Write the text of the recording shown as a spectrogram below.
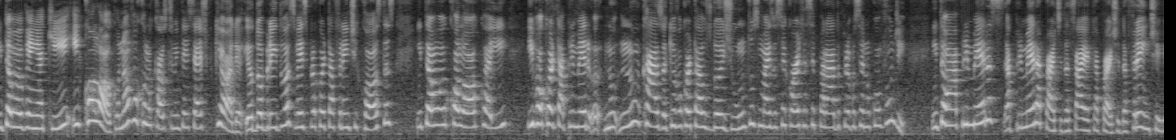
Então, eu venho aqui e coloco. não vou colocar os 37, porque, olha, eu dobrei duas vezes pra cortar frente e costas. Então, eu coloco aí e vou cortar primeiro... No, no caso aqui, eu vou cortar os dois juntos, mas você corta separado pra você não confundir. Então, a primeira, a primeira parte da saia, que é a parte da frente,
